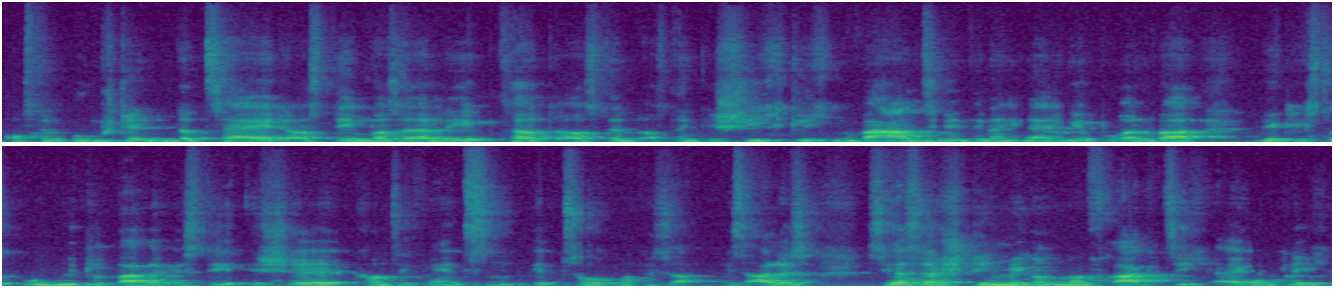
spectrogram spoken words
aus den Umständen der Zeit, aus dem, was er erlebt hat, aus den, aus den geschichtlichen Wahnsinn, in den er hineingeboren war, wirklich so unmittelbare ästhetische Konsequenzen gezogen. Und das ist alles sehr, sehr stimmig und man fragt sich eigentlich,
